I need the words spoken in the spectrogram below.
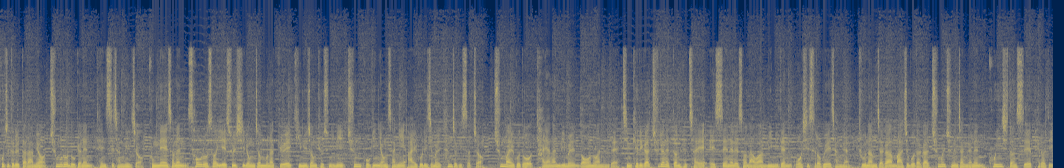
포즈들을 따라하며 춤으로 녹여낸 댄스 장르이죠. 국내에서는 서울호서 예술실용전문학교의 김유정 교수님이 춘 보깅 영상이 알고리즘을 탄 적이 있었죠. 춤 말고도 다양한 밈을 넣어 놓았는데 짐 캐리가 출연했던 회차에 SNL에서 나와 밈이 된 워시스러브의 장면, 두 남자가 마주보다가 춤을 추는 장면은 코인시던스의 패러디,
